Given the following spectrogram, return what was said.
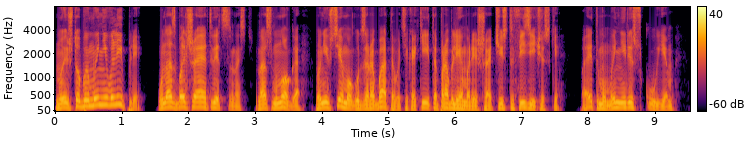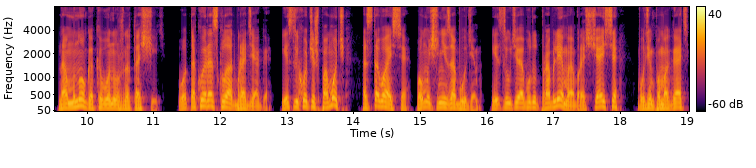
но и чтобы мы не влипли. У нас большая ответственность, нас много, но не все могут зарабатывать и какие-то проблемы решать чисто физически, поэтому мы не рискуем, нам много кого нужно тащить. Вот такой расклад, бродяга. Если хочешь помочь, оставайся, помощи не забудем. Если у тебя будут проблемы, обращайся, будем помогать.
